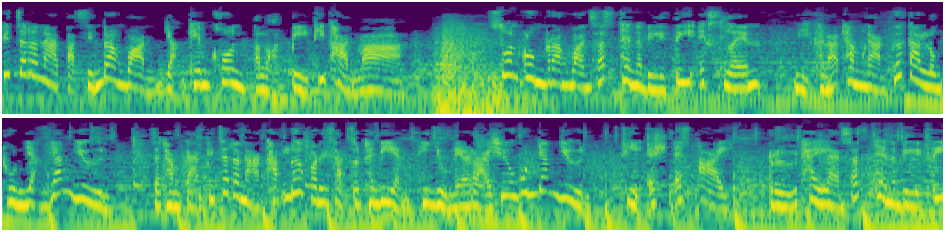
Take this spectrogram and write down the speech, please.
พิจารณาตัดสินรางวัลอย่างเข้มข้นตลอดปีที่ผ่านมา ส่วนกลุ่มรางวัล Sustainability Excellence มีคณะทำงานเพื่อการลงทุนอย่างยั่งยืน จะทำการพิจารณาคัดเลือกบริษัทจดทะเบียนที่อยู่ในรายชื่อหุ้นยั่งยืน THSI หรือ Thailand Sustainability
